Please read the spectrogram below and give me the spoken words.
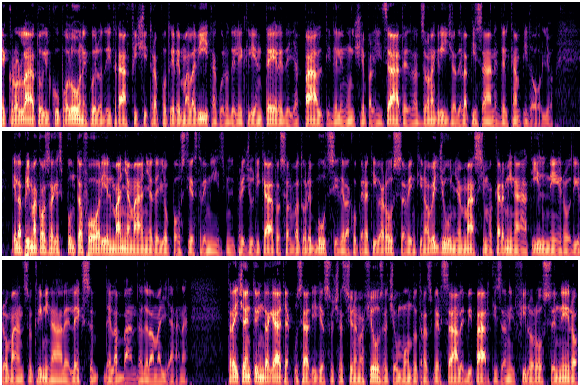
è crollato il cupolone, quello dei traffici tra potere e malavita, quello delle clientele, degli appalti, delle municipalizzate, della zona grigia, della Pisana e del Campidoglio. E la prima cosa che spunta fuori è il magna magna degli opposti estremismi. Il pregiudicato Salvatore Buzzi della Cooperativa Rossa 29 giugno e Massimo Carminati, il nero di romanzo criminale, l'ex della banda della Magliana. Tra i cento indagati accusati di associazione mafiosa c'è un mondo trasversale, bipartisan, il filo rosso e nero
